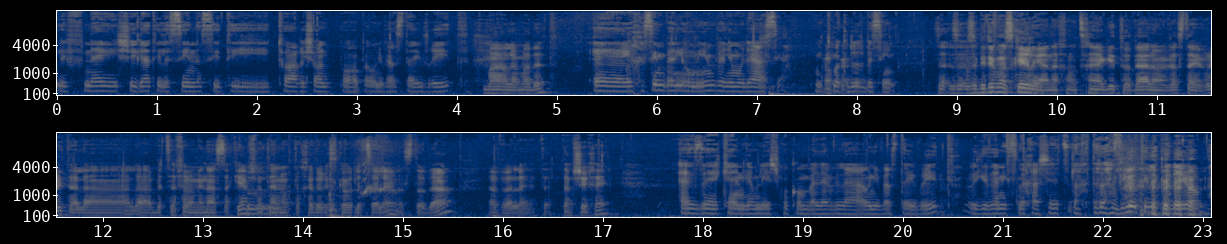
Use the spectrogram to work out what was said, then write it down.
לפני שהגעתי לסין עשיתי תואר ראשון פה באוניברסיטה העברית. מה למדת? אה, יחסים בינלאומיים ולימודי אסיה. התמקדות בסין. זה, זה, זה בדיוק מזכיר לי, אנחנו צריכים להגיד תודה לאוניברסיטה העברית על, ה, על הבית ספר למנהל עסקים, שנותן לנו את החדר עסקאות לצלם, אז תודה, אבל אה, ת, תמשיכי. אז אה, כן, גם לי יש מקום בלב לאוניברסיטה העברית, בגלל זה אני שמחה שהצלחת להביא אותי לכאן היום.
